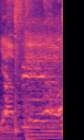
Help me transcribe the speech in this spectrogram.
ja für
